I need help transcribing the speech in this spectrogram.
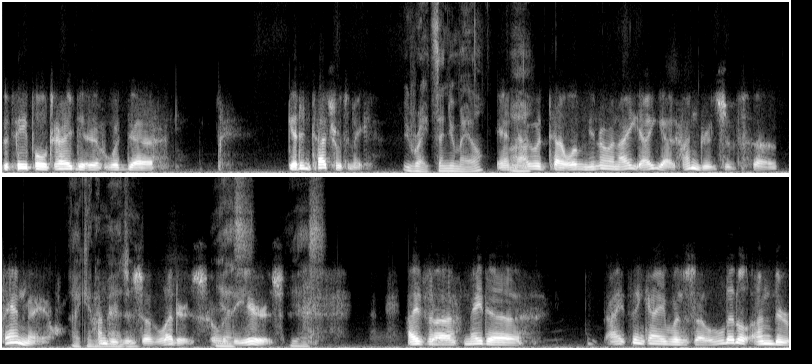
the people tried to would uh, get in touch with me. Right. Send you mail. And Uh-huh. I would tell them, you know, and I, I got hundreds of uh, fan mail, I can hundreds imagine. of letters over Yes. the years. Yes. I've uh, made a, I think I was a little under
